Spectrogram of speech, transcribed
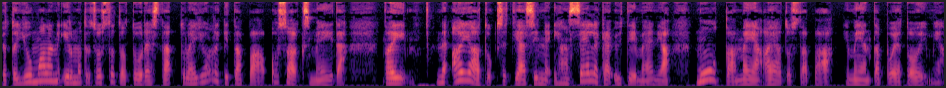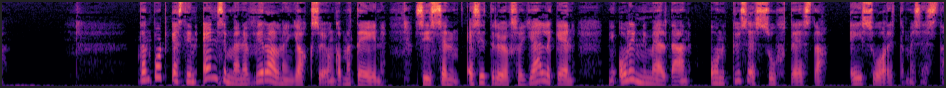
jotta Jumalan ilmoitetusta totuudesta tulee jollakin tapaa osaksi meitä, tai ne ajatukset jää sinne ihan selkäytimeen ja muuttaa meidän ajatustapaa ja meidän tapoja toimia. Tämän podcastin ensimmäinen virallinen jakso, jonka mä tein, siis sen esittelyjakson jälkeen, niin oli nimeltään On kyse suhteesta ei suorittamisesta.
